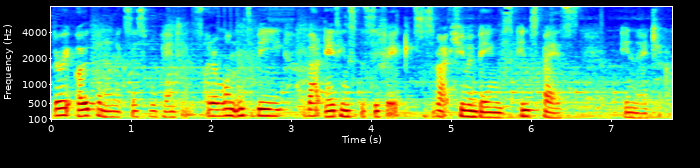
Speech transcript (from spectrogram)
very open and accessible paintings. I don't want them to be about anything specific. It's just about human beings in space, in nature.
